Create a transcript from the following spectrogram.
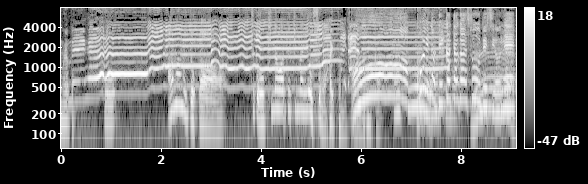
もやっぱこう奄美とかちょっと沖縄的な要素も入ってますね。ああ、声の出方がそうですよね。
